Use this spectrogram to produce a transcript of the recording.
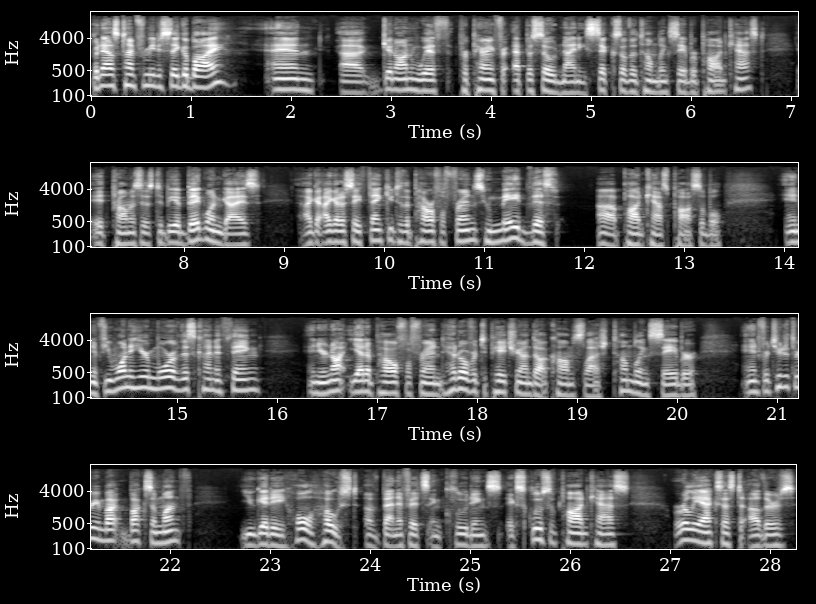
But now it's time for me to say goodbye and uh, get on with preparing for episode 96 of the Tumbling Saber podcast. It promises to be a big one, guys. I, I got to say thank you to the powerful friends who made this uh, podcast possible. And if you want to hear more of this kind of thing, and you're not yet a powerful friend, head over to patreon.com slash tumblingsaber. And for two to three bucks a month, you get a whole host of benefits, including exclusive podcasts, early access to others,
